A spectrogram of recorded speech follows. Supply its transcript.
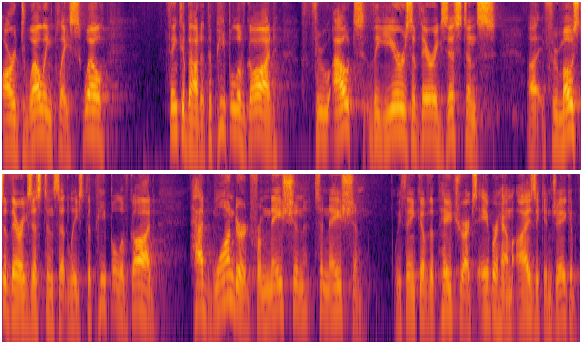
our dwelling place? Well, think about it. The people of God, throughout the years of their existence, uh, through most of their existence at least, the people of God had wandered from nation to nation. We think of the patriarchs, Abraham, Isaac, and Jacob.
